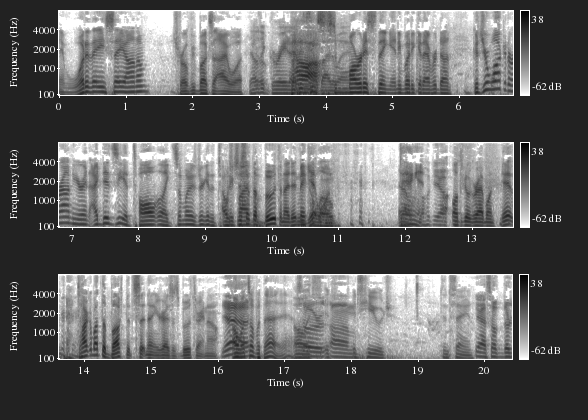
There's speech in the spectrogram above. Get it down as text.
And what do they say on them? Trophy Bucks of Iowa. That was a great That idea, is by the the way. smartest thing anybody could ever done. Because you're walking around here, and I did see a tall, like someone was drinking the I was 25. just at the booth and I didn't get one. Dang I'll it! hook you. I'll have to go grab one. Yeah, talk about the buck that's sitting at your guys' booth right now. Yeah. Oh, what's up with that? Yeah. Oh, So, it's, it's, um, it's huge. It's insane. Yeah, so there,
